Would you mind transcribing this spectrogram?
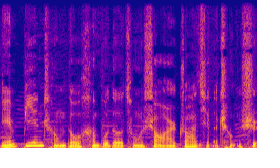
连编程都恨不得从少儿抓起的城市，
